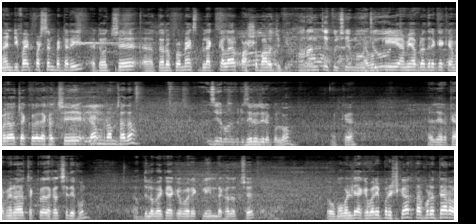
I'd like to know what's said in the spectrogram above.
নাইনটি ফাইভ পার্সেন্ট ব্যাটারি এটা হচ্ছে তেরো প্রো ম্যাক্স ব্ল্যাক কালার পাঁচশো বারো জিবি। এমনকি আমি আপনাদেরকে ক্যামেরাও চেক করে দেখাচ্ছি। কাম রাম সাদা? জিরো জিরো জিরো করল। ওকে ক্যামেরা চেক করে দেখাচ্ছি দেখুন। আবদুল্লা ভাইকে একেবারে ক্লিন দেখা যাচ্ছে। তো মোবাইলটি একেবারে পরিষ্কার। তারপরে তেরো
